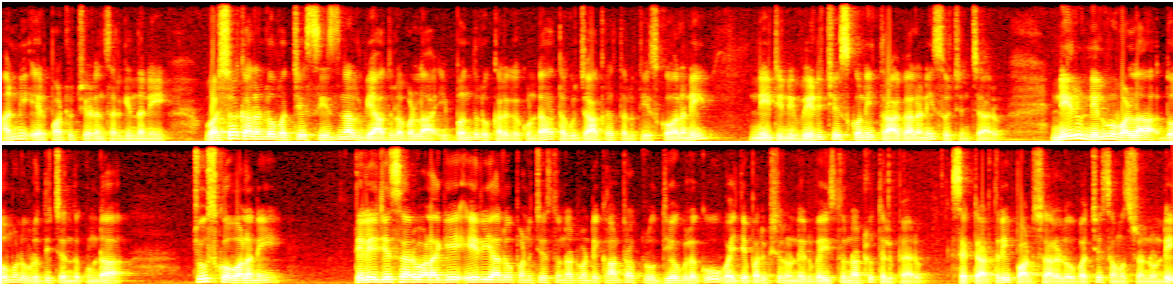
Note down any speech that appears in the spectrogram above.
అన్ని ఏర్పాట్లు చేయడం జరిగిందని వర్షాకాలంలో వచ్చే సీజనల్ వ్యాధుల వల్ల ఇబ్బందులు కలగకుండా తగు జాగ్రత్తలు తీసుకోవాలని నీటిని వేడి చేసుకొని త్రాగాలని సూచించారు. నీరు నిల్వ వల్ల దోమలు వృద్ధి చెందకుండా చూసుకోవాలని తెలియజేశారు. అలాగే ఏరియాలో పనిచేస్తున్నటువంటి కాంట్రాక్టర్ ఉద్యోగులకు వైద్య పరీక్షలు నిర్వహిస్తున్నట్లు తెలిపారు. సెక్టార్ త్రీ పాఠశాలలో వచ్చే సంవత్సరం నుండి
